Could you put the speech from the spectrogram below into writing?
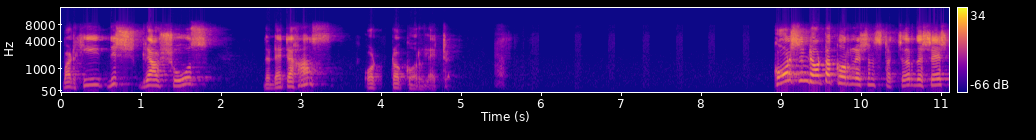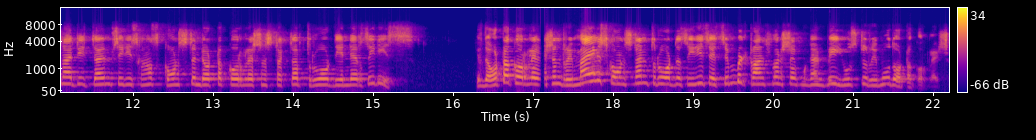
But he, this graph shows the data has autocorrelated. constant autocorrelation structure, the stationarity time series has constant autocorrelation structure throughout the entire series. If the autocorrelation remains constant throughout the series, a simple transformation can be used to remove the autocorrelation.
